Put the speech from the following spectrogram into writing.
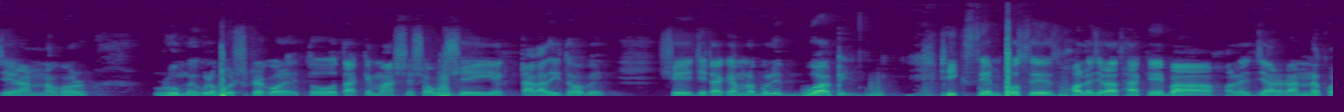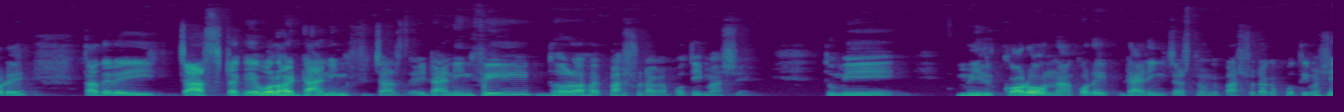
যে রান্নাঘর রুম এগুলো পরিষ্কার করে। তো তাকে মাস অবশ্যই এক টাকা দিতে হবে। সে যেটাকে আমরা বলি বুয়া বিল ঠিক সেম প্রসেস হলে যারা থাকে বা হলে যারা রান্না করে, তাদের এই চার্জটাকে বলা হয় ডাইনিং চার্জ এই ডাইনিং ফি ধরা হয় পাঁচশো টাকা প্রতি মাসে। তুমি মিল করো, না করে ডাইনিং চার্জ তোমাকে পাঁচশো টাকা প্রতি মাসে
